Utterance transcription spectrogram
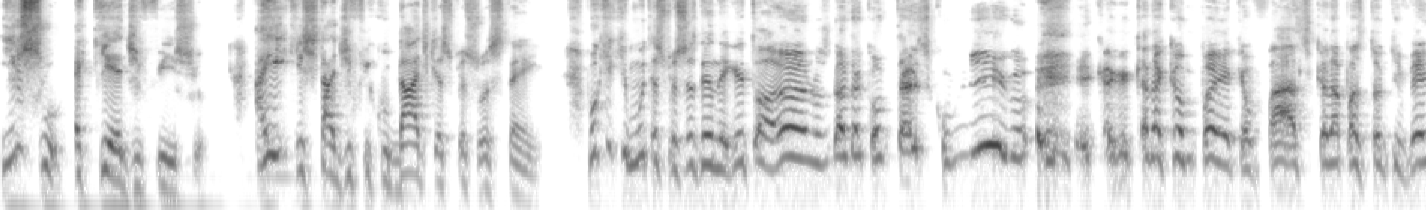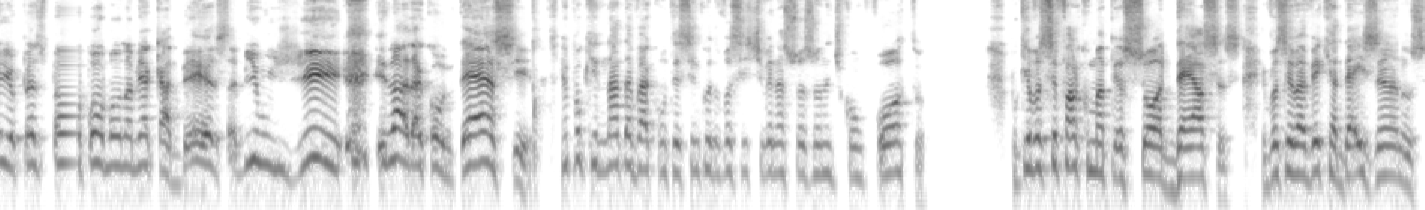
Isso é que é difícil. Aí que está a dificuldade que as pessoas têm. Por que, que muitas pessoas dentro da igreja estão há anos, nada acontece comigo? E cada campanha que eu faço, cada pastor que vem, eu peço para pôr a mão na minha cabeça, me ungir, e nada acontece. É porque nada vai acontecer quando você estiver na sua zona de conforto. Porque você fala com uma pessoa dessas, e você vai ver que há 10 anos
